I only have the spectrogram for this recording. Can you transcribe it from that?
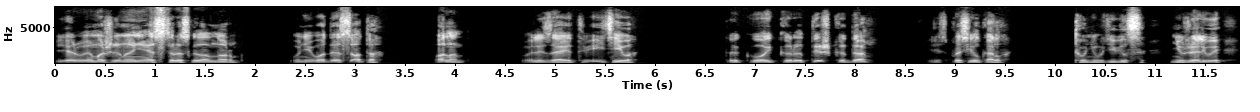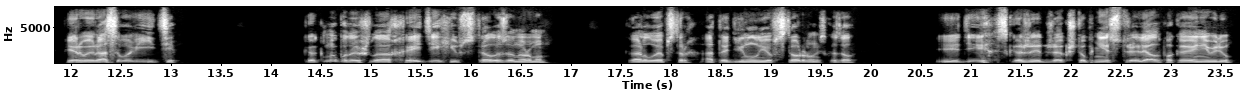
Первая машина Нестора, — сказал Норм. — У него Десото. Вон он. Вылезает. Видите его? — Такой коротышка, да? — переспросил Карл. Тони удивился. — Неужели вы первый раз его видите? К окну подошла Хейди и встала за Нормом. Карл Уэбстер отодвинул ее в сторону и сказал. — Иди, скажи Джек, чтоб не стрелял, пока я не велю.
